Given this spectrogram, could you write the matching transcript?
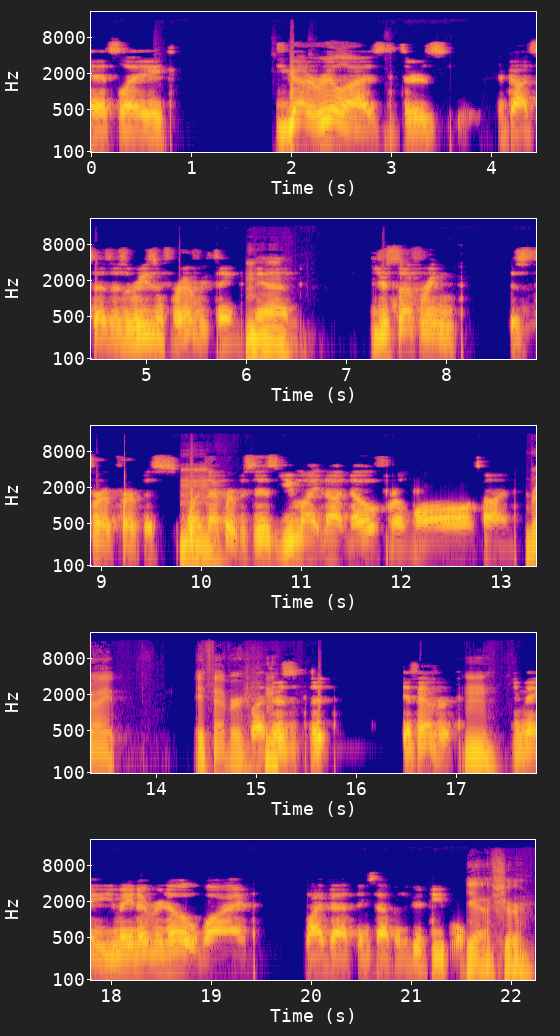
and it's like you got to realize that there's God says there's a reason for everything, Mhm. and your suffering is for a purpose. Mm. What that purpose is, you might not know for a long time, Right. If ever. but there's, if ever, Mm, you may you may never know why why bad things happen to good people. yeah, sure.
